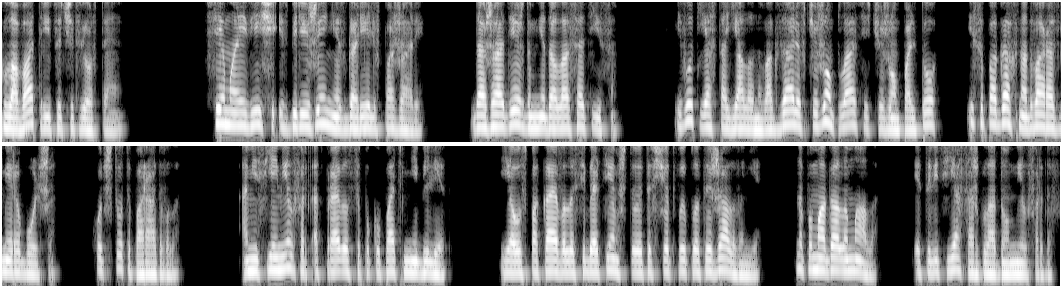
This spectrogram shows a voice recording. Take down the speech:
Глава 34. Все мои вещи и сбережения сгорели в пожаре. Даже одежду мне дала Сатиса. И вот я стояла на вокзале в чужом платье, чужом пальто и сапогах на два размера больше. Хоть что-то порадовало. А месье Милфорд отправился покупать мне билет. Я успокаивала себя тем, что это в счет выплаты жалования, но помогало мало. Это ведь я сожгла дом Милфордов.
